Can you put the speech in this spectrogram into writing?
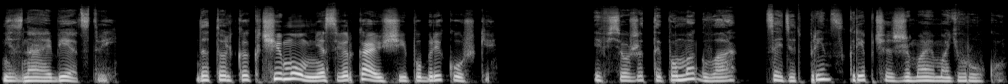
не зная бедствий. Да только к чему мне сверкающие побрякушки? И все же ты помогла, — цедит принц, крепче сжимая мою руку.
